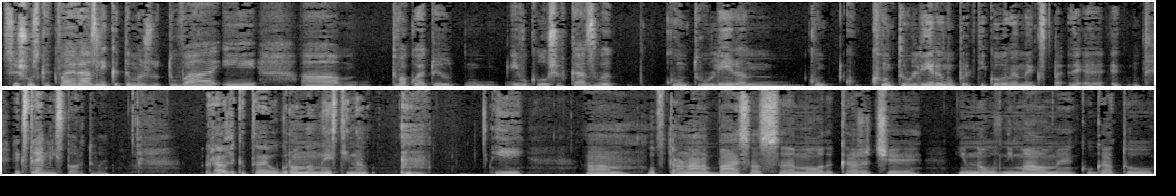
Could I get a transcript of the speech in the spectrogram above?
Всъщност каква е разликата между това и а, това, което Иво Калушев казва, контролиран, кон, контролирано практикуване на експе, е, е, е, екстремни спортове? Разликата е огромна наистина и от страна на БАЕС аз мога да кажа, че и много внимаваме, когато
